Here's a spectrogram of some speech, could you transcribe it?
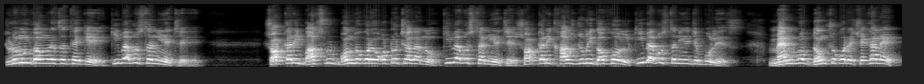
তৃণমূল কংগ্রেসের থেকে কি ব্যবস্থা নিয়েছে? সরকারি বাস রুট বন্ধ করে অটো চালানো কি ব্যবস্থা নিয়েছে? সরকারি খাস জমি দখল কি ব্যবস্থা নিয়েছে পুলিশ? ম্যানগ্রোভ ধ্বংস করে সেখানে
